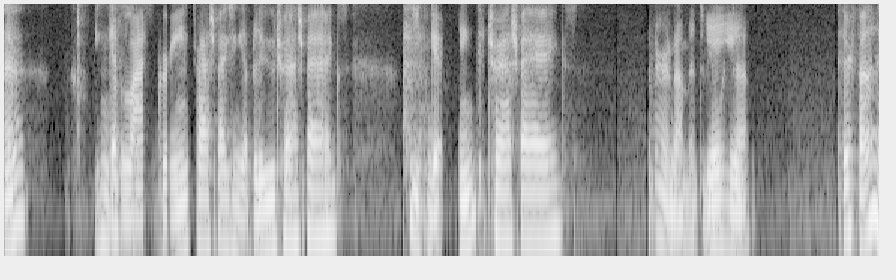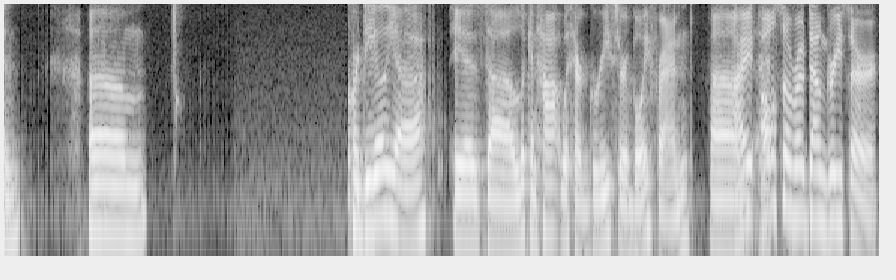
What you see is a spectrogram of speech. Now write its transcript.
Huh? you can get That's lime nice. green trash bags. You can get blue trash bags. You can get pink trash bags. They're not meant to be looked Yay. at. They're fine. Um, Cordelia is uh, looking hot with her greaser boyfriend. Um, I also wrote down greaser.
